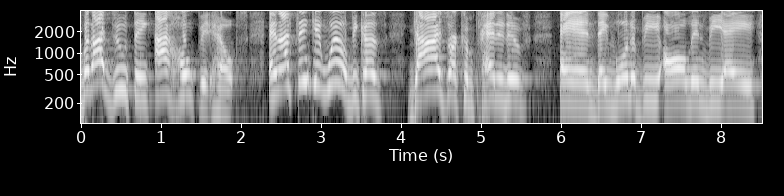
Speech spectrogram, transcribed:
But I do think, I hope it helps. And I think it will because guys are competitive and they want to be all NBA.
